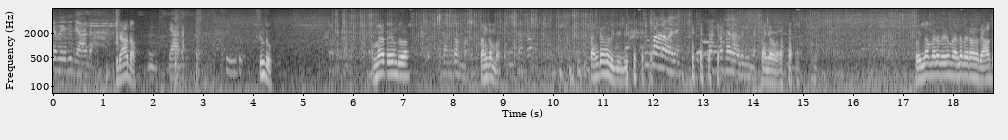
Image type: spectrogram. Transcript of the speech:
എന്റെ പേര് രാധ. രാധ? രാധ. സിന്ധു. അമ്മയുടെ പേരെന്തുവാ? തങ്കമ്മ. തങ്കമ്മ. തങ്കം വിളിക്കില്ലേ. തങ്കമ്മ. ഓ ഇല്ല അമ്മയുടെ പേര് നല്ല പേരാണ് രാധ.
